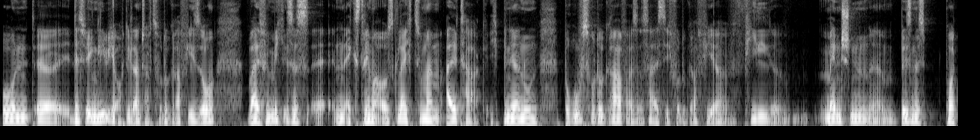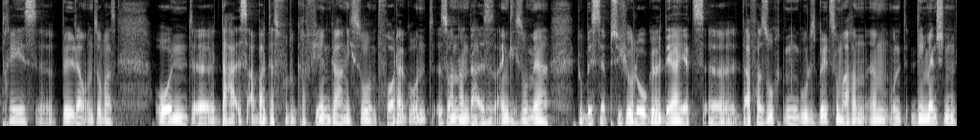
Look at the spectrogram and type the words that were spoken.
Und äh, deswegen liebe ich auch die Landschaftsfotografie so, weil für mich ist es äh, ein extremer Ausgleich zu meinem Alltag. Ich bin ja nun Berufsfotograf, also das heißt, ich fotografiere viel äh, Menschen, äh, Business-Porträts, äh, Bilder und sowas. Und äh, da ist aber das Fotografieren gar nicht so im Vordergrund, sondern da ist es eigentlich so mehr, du bist der Psychologe, der jetzt äh, da versucht, ein gutes Bild zu machen ähm, und den Menschen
